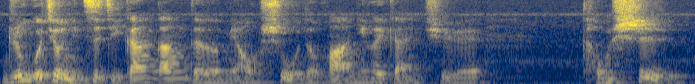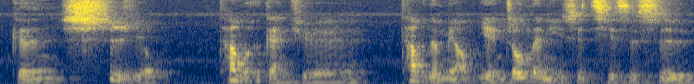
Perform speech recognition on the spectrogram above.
如果就你自己刚刚的描述的话，你会感觉同事跟室友他们会感觉他们的描眼中的你是其实是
